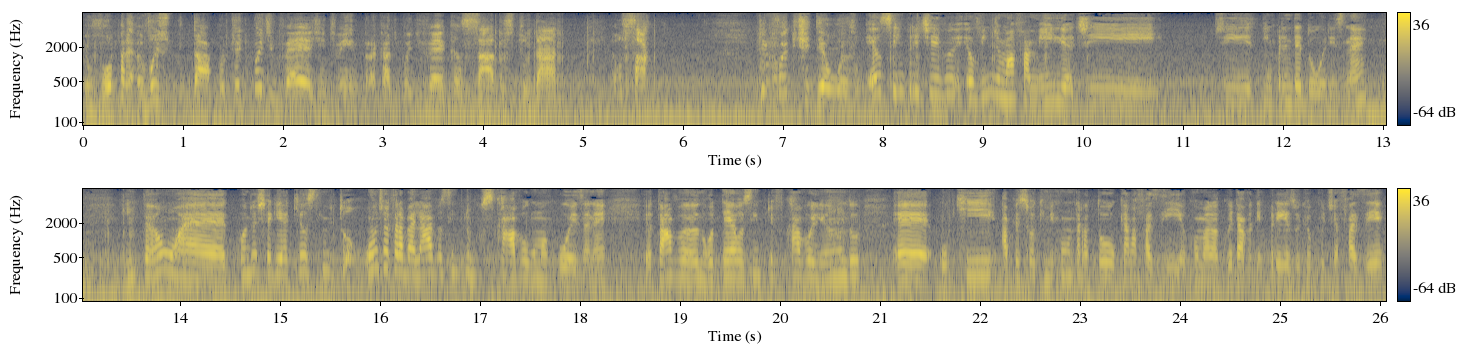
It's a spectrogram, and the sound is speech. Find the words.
eu vou para eu vou estudar, porque depois de velho, a gente vem para cá depois de velho, cansado, estudar é um saco. O que foi que te deu? Eu sempre tive, eu vim de uma família de de empreendedores, né? Então, é, quando eu cheguei aqui, eu sempre, onde eu trabalhava, eu sempre buscava alguma coisa, né? Eu estava no hotel, eu sempre ficava olhando é, o que a pessoa que me contratou, o que ela fazia, como ela cuidava da empresa, o que eu podia fazer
